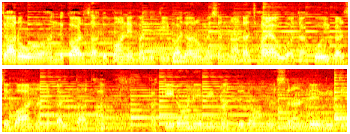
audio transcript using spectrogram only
चारों ओर अंधकार था, दुकानें बंद थी, बाजारों में सन्नाटा छाया हुआ था, कोई घर से बाहर न निकलता था। फकीरों ने भी मस्जिदों ले ली थी,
